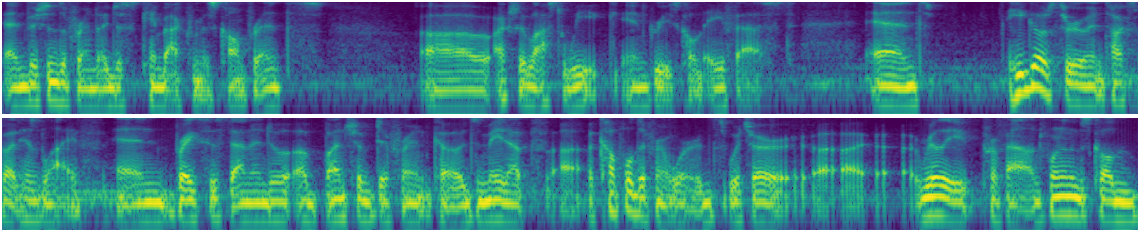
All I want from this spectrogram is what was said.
and Vishen's a friend. I just came back from his conference, uh, actually last week in Greece called A-Fest, and he goes through and talks about his life and breaks this down into a bunch of different codes, made up uh, a couple different words, which are uh, really profound. One of them is called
